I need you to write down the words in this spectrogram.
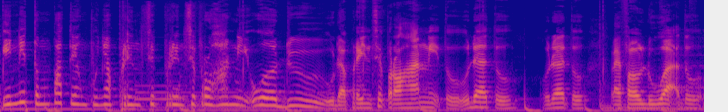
ini tempat yang punya prinsip-prinsip rohani. Waduh, udah prinsip rohani tuh, udah tuh, udah tuh level 2 tuh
